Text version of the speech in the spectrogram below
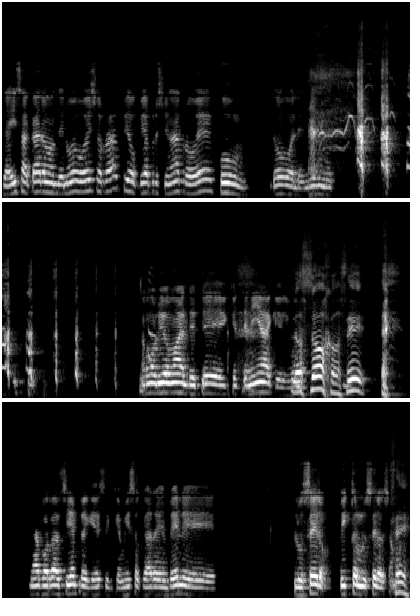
De ahí sacaron de nuevo ellos rápido, fui a presionar, robé, ¡pum! Dos goles en 10 minutos. no me olvido más el DT que tenía. que Los ojos, sí. Me voy a acordar siempre que es el que me hizo quedar en Vélez. Lucero, Víctor Lucero se llama. Sí.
